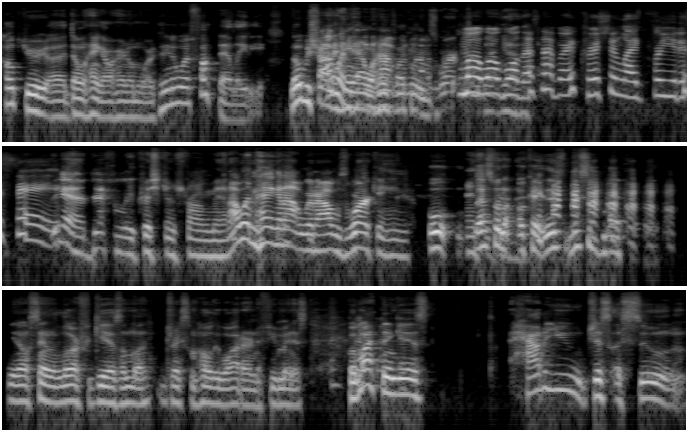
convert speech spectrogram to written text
hope you uh, don't hang out here no more. Because you know what? Fuck that lady. Nobody's trying to hang out with her. Fucking was working, whoa, whoa, whoa! That's not very Christian, like for you to say. Yeah, definitely Christian strong man. I wasn't hanging out with her. I was working. Well, that's what. I, okay, this this is my. you know, saying the Lord forgives. I'm gonna drink some holy water in a few minutes. But my thing is, how do you just assume?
